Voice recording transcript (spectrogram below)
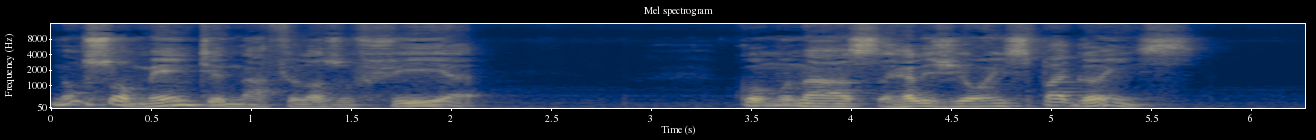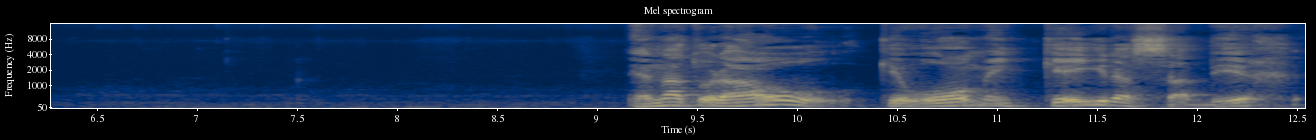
não somente na filosofia, como nas religiões pagãs. É natural que o homem queira saber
